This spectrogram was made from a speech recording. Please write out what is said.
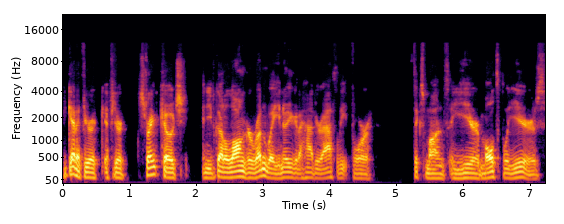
again, if you're if you're a strength coach and you've got a longer runway, you know you're going to have your athlete for six months, a year, multiple years.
